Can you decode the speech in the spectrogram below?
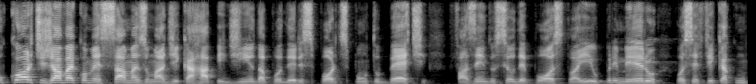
O corte já vai começar, mas uma dica rapidinho da poderesportes.bet. Fazendo o seu depósito aí, o primeiro, você fica com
